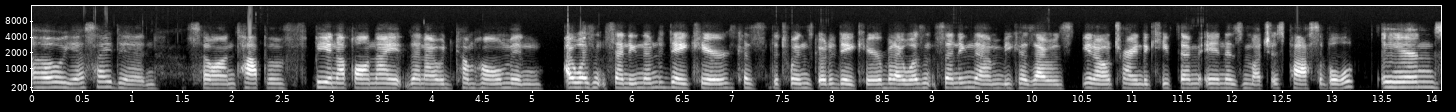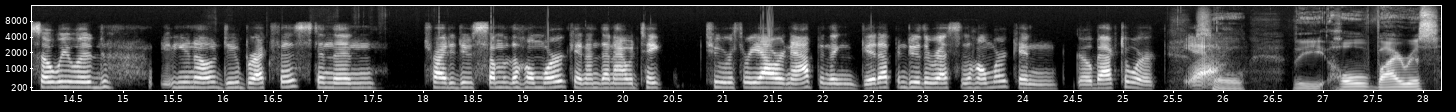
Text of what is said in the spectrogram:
Oh, yes, I did. So on top of being up all night, then I would come home and I wasn't sending them to daycare because the twins go to daycare, but I wasn't sending them because I was, you know, trying to keep them in as much as possible. And so we would, you know, do breakfast and then try to do some of the homework and, then I would take two or three hour nap and then get up and do the rest of the homework and go back to work. Yeah. So the whole virus,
